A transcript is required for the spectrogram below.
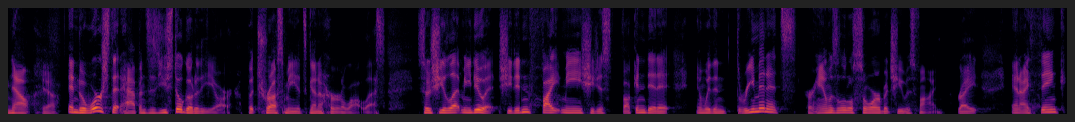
Now, Yeah. and the worst that happens is you still go to the ER, but trust me, it's going to hurt a lot less. So she let me do it. She didn't fight me. She just fucking did it. And within three minutes, her hand was a little sore, but she was fine. Right. And I think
